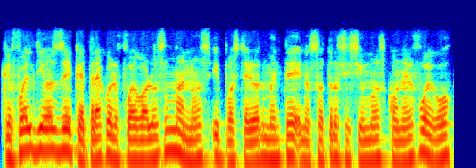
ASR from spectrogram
que fue el dios de que trajo el fuego a los humanos y posteriormente nosotros hicimos con el fuego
